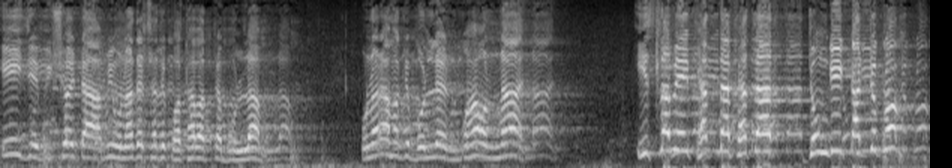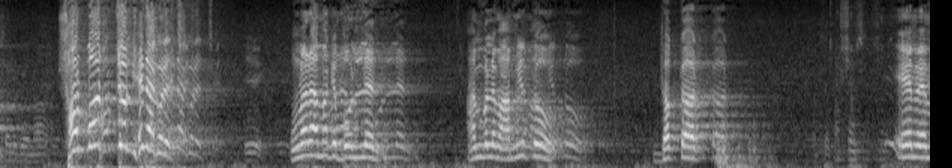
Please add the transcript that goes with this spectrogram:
এই যে বিষয়টা আমি ওনাদের সাথে কথাবার্তা বললাম, ওনারা আমাকে বললেন, মহা অন্যায়। ইসলামে ফেতনা ফেতাত জঙ্গি কার্যক্রম সর্বোচ্চ ঘৃণা করেছে। ওনারা আমাকে বললেন, আমি বললাম, আমিও তো doctor M M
